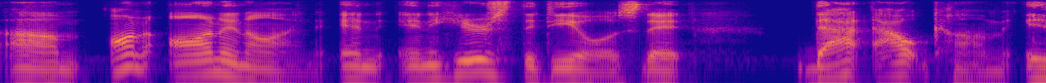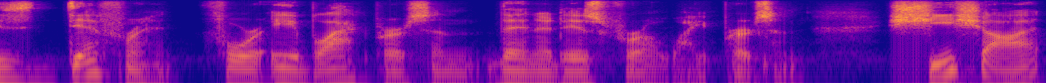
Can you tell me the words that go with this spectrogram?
Um, on on and on. And and here's the deal: is that that outcome is different for a black person than it is for a white person. She shot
